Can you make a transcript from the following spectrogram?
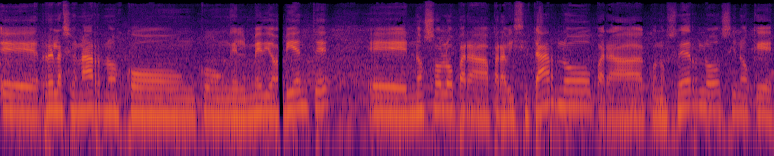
eh, relacionarnos con, con el medio ambiente eh, no solo para, visitarlo, para conocerlo, sino que,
